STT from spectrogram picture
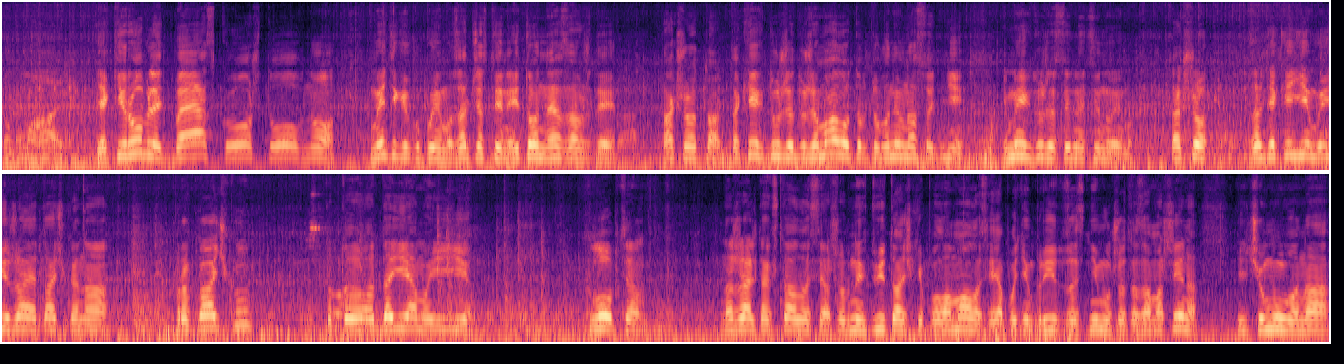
допомагають. які роблять безкоштовно. Ми тільки купуємо запчастини, і то не завжди. Так що так, таких дуже-дуже мало, тобто вони в нас одні. І ми їх дуже сильно цінуємо. Так що завдяки їм виїжджає тачка на прокачку, тобто віддаємо її хлопцям. На жаль, так сталося, що в них дві тачки поламалося. Я потім приїду, засніму, що це за машина і чому вона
